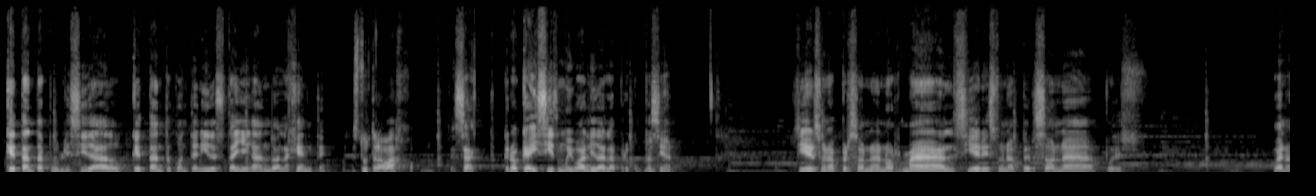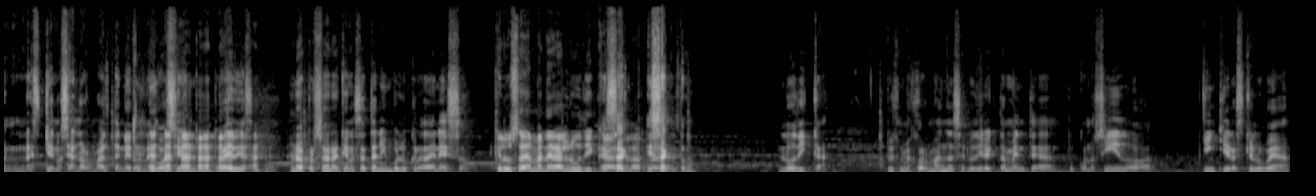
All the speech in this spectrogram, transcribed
qué tanta publicidad o qué tanto contenido está llegando a la gente. Es tu trabajo, ¿no? Exacto. Creo que ahí sí es muy válida la preocupación. Si eres una persona normal, si eres una persona, pues... Bueno, no es que no sea normal tener un negocio en redes. Una persona que no está tan involucrada en eso. Que lo usa de manera lúdica. Exacto. las redes, exacto. ¿no? Lúdica. Pues mejor mándaselo directamente a tu conocido, a quien quieras que lo vea.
